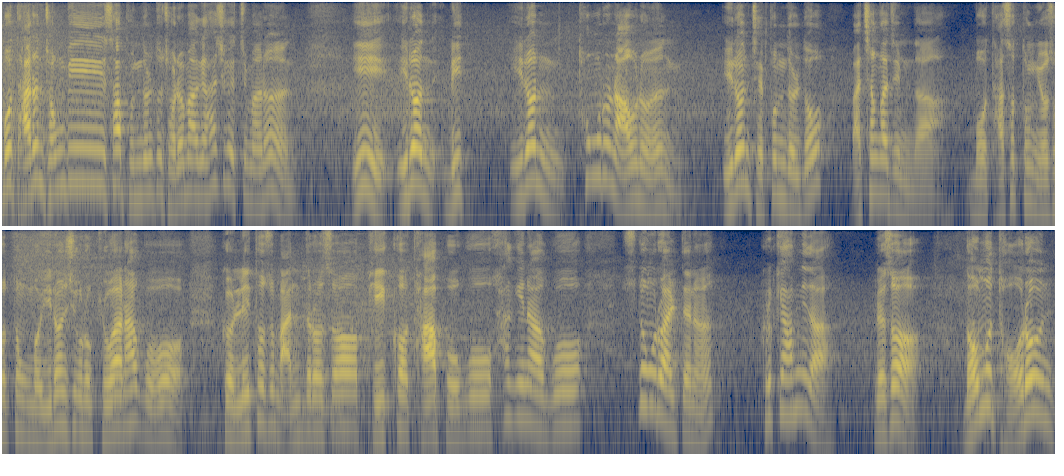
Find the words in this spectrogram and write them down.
뭐 다른 정비사 분들도 저렴하게 하시겠지만은 이 이런 리, 이런 통으로 나오는 이런 제품들도 마찬가지입니다. 뭐 다섯 통, 여섯 통 뭐 이런 식으로 교환하고 그 리터수 만들어서 비커 다 보고 확인하고 수동으로 할 때는 그렇게 합니다. 그래서 너무 더러운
